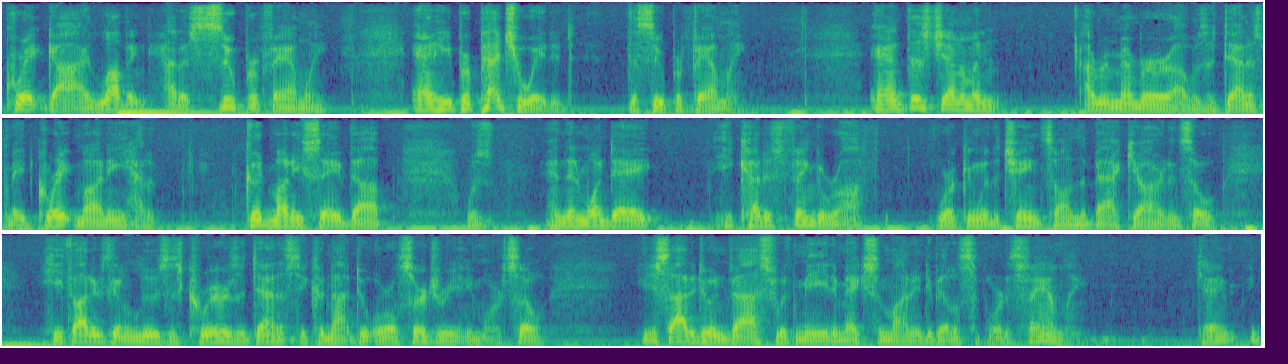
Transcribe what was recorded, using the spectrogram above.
great guy, loving, had a super family, and he perpetuated the super family. And this gentleman, I remember, uh, was a dentist, made great money, had good money saved up, was, and then one day he cut his finger off working with a chainsaw in the backyard, and so he thought he was going to lose his career as a dentist. He could not do oral surgery anymore. So he decided to invest with me to make some money to be able to support his family. Okay, we,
